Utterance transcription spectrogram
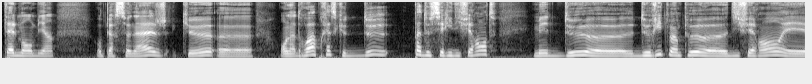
tellement bien au personnage que on a droit à presque deux, pas de séries différentes, mais deux, deux rythmes un peu différents et,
